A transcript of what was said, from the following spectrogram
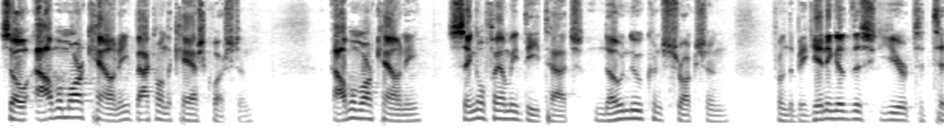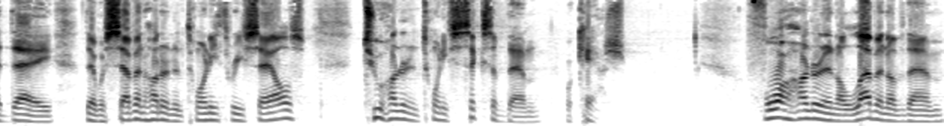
So Albemarle County, back on the cash question. Albemarle County, single family detached, no new construction. From the beginning of this year to today, there were 723 sales. 226 of them were cash. 411 of them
